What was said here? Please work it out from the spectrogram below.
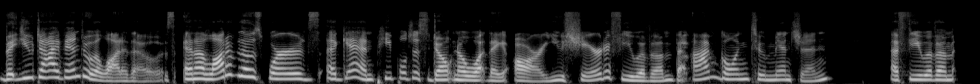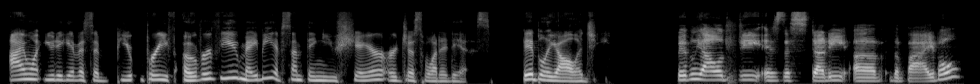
but you dive into a lot of those. And a lot of those words, again, people just don't know what they are. You shared a few of them, but I'm going to mention a few of them. I want you to give us a b- brief overview, maybe of something you share or just what it is. Bibliology. Bibliology is the study of the Bible,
